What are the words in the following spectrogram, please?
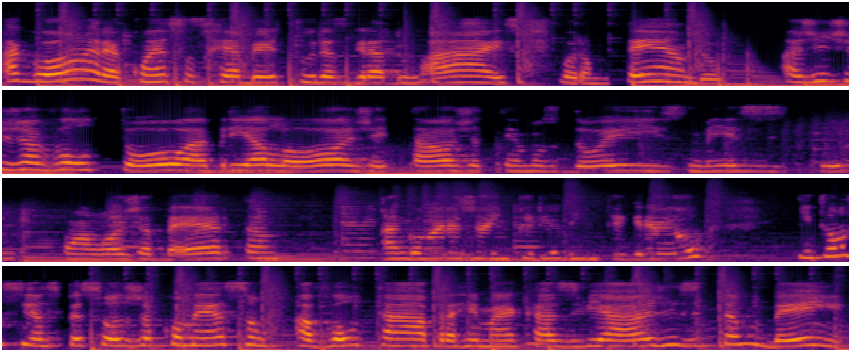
Agora, com essas reaberturas graduais que foram tendo, a gente já voltou a abrir a loja e tal, já temos dois meses com a loja aberta, agora já em período integral. Então, assim, as pessoas já começam a voltar para remarcar as viagens e também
